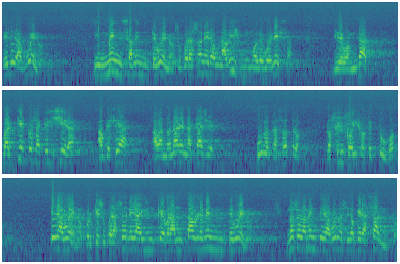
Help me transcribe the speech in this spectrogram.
Él era bueno, inmensamente bueno. Su corazón era un abismo de bueneza y de bondad. Cualquier cosa que él hiciera, aunque sea abandonar en la calle uno tras otro los cinco hijos que tuvo, era bueno, porque su corazón era inquebrantablemente bueno. No solamente era bueno, sino que era santo,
